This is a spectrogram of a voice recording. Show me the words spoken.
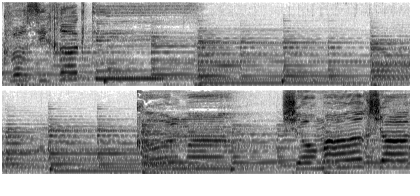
כבר שיחקתי. כל מה שאומר עכשיו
